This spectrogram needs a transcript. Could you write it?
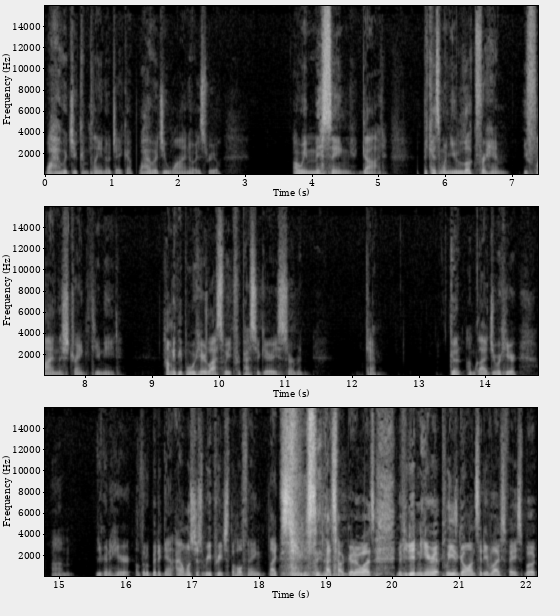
Why would you complain, O Jacob? Why would you whine, O Israel? Are we missing God? Because when you look for Him, you find the strength you need. How many people were here last week for Pastor Gary's sermon? Okay. Good. I'm glad you were here. Um, you're going to hear a little bit again. I almost just repreached the whole thing. Like, seriously, that's how good it was. And if you didn't hear it, please go on City of Life's Facebook,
